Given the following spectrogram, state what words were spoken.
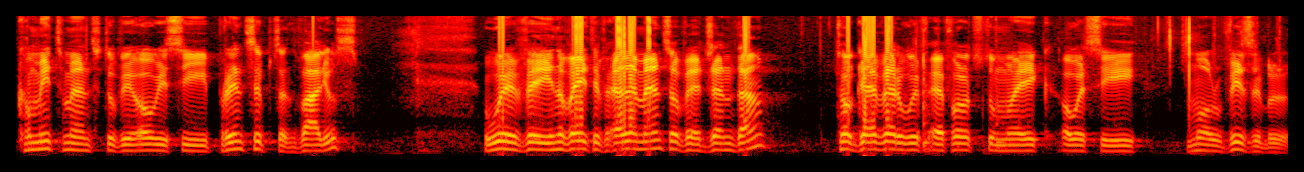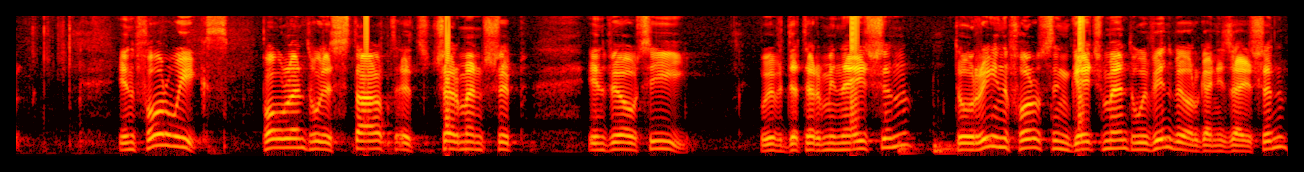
commitment to the OSCE principles and values with the innovative elements of the agenda, together with efforts to make OSCE more visible. In four weeks, Poland will start its chairmanship in the OSCE with determination to reinforce engagement within the organization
